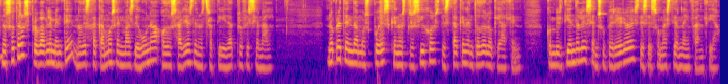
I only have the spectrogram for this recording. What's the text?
Nosotros probablemente no destacamos en más de una o dos áreas de nuestra actividad profesional. No pretendamos, pues, que nuestros hijos destaquen en todo lo que hacen, convirtiéndoles en superhéroes desde su más tierna infancia.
